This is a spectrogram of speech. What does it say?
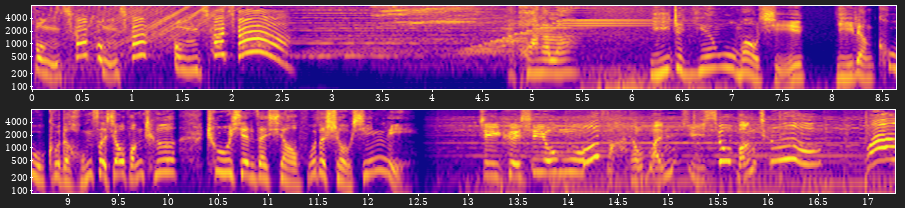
蹦恰蹦恰蹦恰恰，哗啦啦，一阵烟雾冒起，一辆酷酷的红色消防车出现在小福的手心里。这可是有魔法的玩具消防车哦！哇哦，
